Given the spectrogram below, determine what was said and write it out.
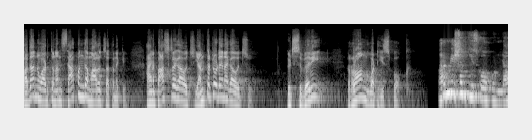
పదాన్ని వాడుతున్నాను శాపంగా మారొచ్చు అతనికి. ఆయన పాస్టర్ కావచ్చు ఎంతటోడైనా కావచ్చు. It's very wrong what he spoke permission తీసుకోకుండా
